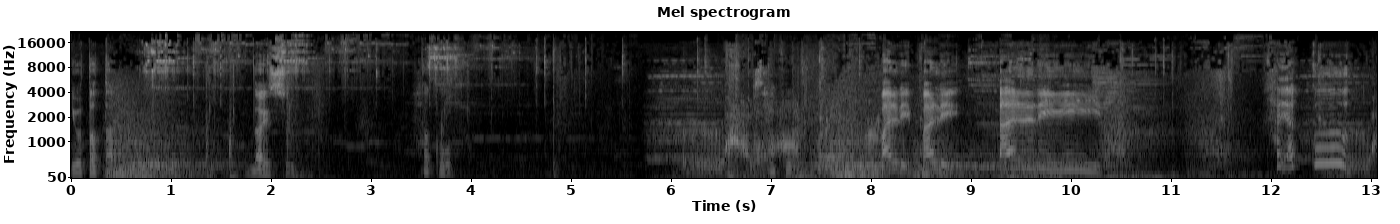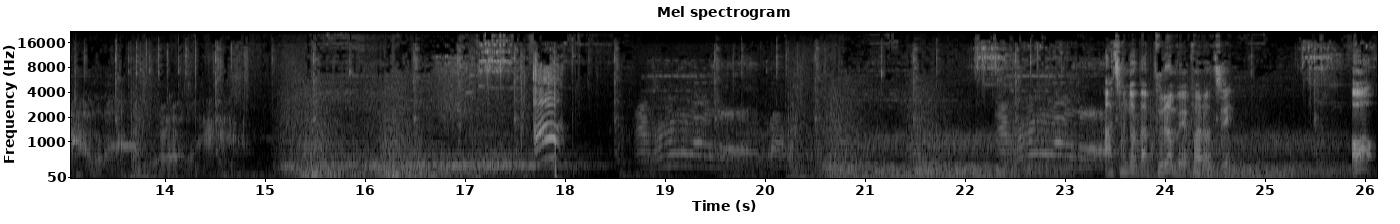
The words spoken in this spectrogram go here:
이거 떴다. 나이스. 하고. 사고. 빨리 빨리 빨리. 하얗굿. 잠깐 나 브람 왜 팔았지? 어? 어?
